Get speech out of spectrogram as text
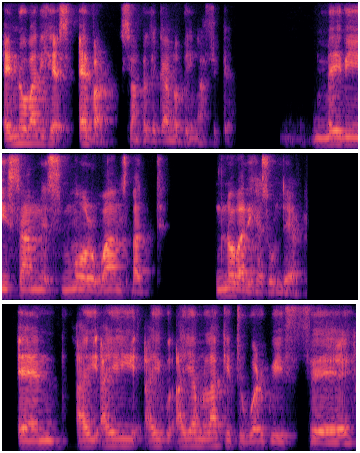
and nobody has ever sampled the canopy in Africa. Maybe some small ones, but nobody has one there. And I, I, I, I am lucky to work with uh,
